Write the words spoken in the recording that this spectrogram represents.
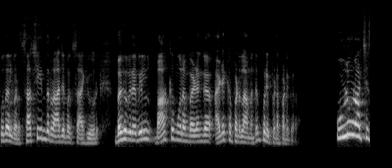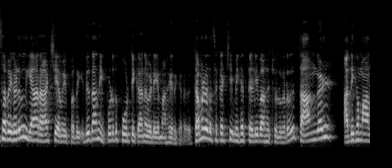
புதல்வர் சசீந்திர ராஜபக்ச ஆகியோர் வெகு விரைவில் வாக்குமூலம் வழங்க அழைக்கப்படலாம் என்றும் குறிப்பிடப்படுகிறது. உள்ளூராட்சி சபைகளில் யார் ஆட்சி அமைப்பது? இதுதான் இப்பொழுது போட்டிக்கான விடயமாக இருக்கிறது. தமிழரசு கட்சி மிக தெளிவாக சொல்கிறது தாங்கள் அதிகமான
